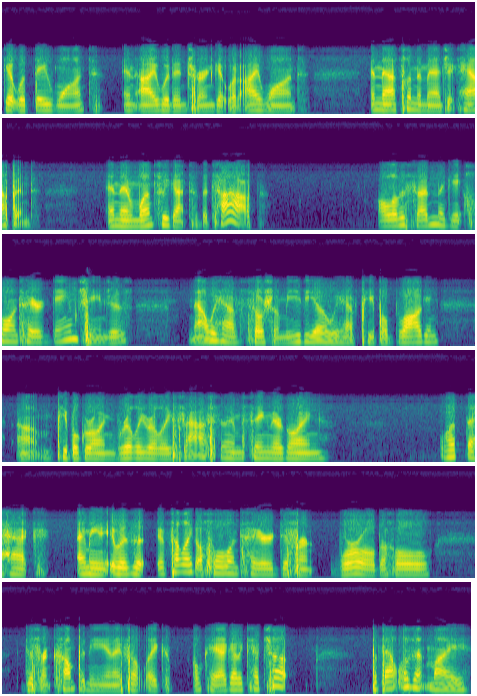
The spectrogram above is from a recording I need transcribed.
get what they want, and I would in turn get what I want. And that's when the magic happened. And then once we got to the top, all of a sudden the whole entire game changes. Now we have social media, we have people blogging, um, people growing really, really fast, and I'm sitting there going, "What the heck?" I mean, it was a, it felt like a whole entire different world, a whole different company, and I felt like, okay, I got to catch up. But that wasn't my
